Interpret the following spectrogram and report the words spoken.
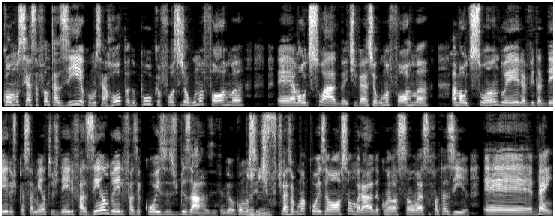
como se essa fantasia, como se a roupa do Puka fosse de alguma forma é, amaldiçoada e tivesse de alguma forma amaldiçoando ele, a vida dele, os pensamentos dele, fazendo ele fazer coisas bizarras, entendeu? Como uhum. se tivesse alguma coisa mal assombrada com relação a essa fantasia. É, bem,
